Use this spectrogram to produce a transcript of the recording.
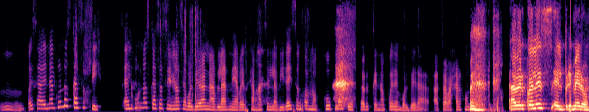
Mm, pues en algunos casos sí, algunos casos sí no se volvieron a hablar ni a ver jamás en la vida y son como cuplas de actores que no pueden volver a, trabajar juntos. A ver, ¿cuál es el primero?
